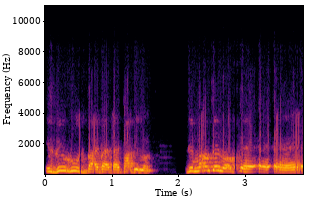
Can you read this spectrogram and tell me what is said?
is being ruled by, by, by Babylon. The mountain of uh, uh,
